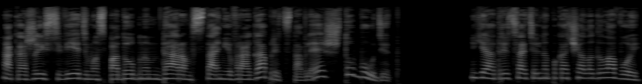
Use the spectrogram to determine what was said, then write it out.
Окажись ведьма с подобным даром в стане врага, представляешь, что будет?» Я отрицательно покачала головой.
